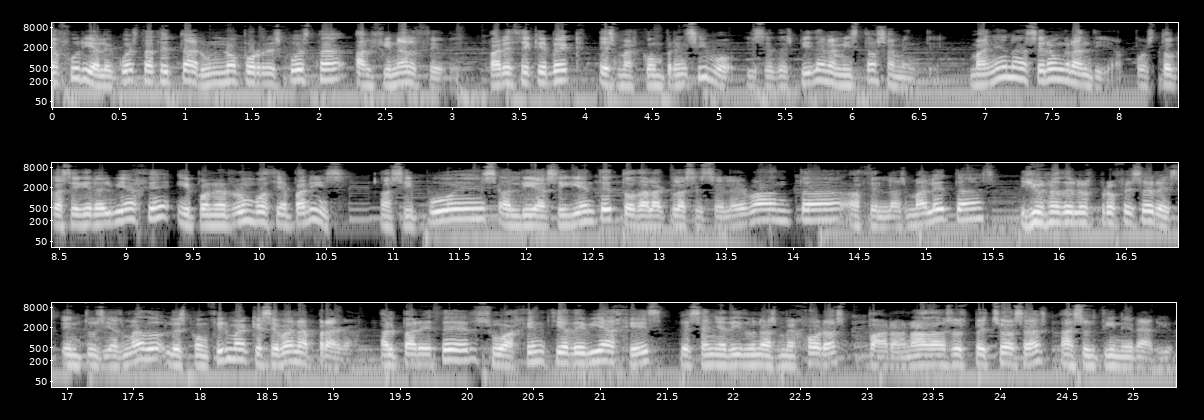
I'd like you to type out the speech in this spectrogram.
a Furia le cuesta aceptar un no por respuesta, al final cede. Parece que Beck es más comprensivo y se despiden amistosamente. Mañana será un gran día, pues toca seguir el viaje y poner rumbo hacia París. Así pues, al día siguiente toda la clase se levanta, hacen las maletas y uno de los profesores, entusiasmado, les confirma que se van a Praga. Al parecer, su agencia de viajes les ha añadido unas mejoras, para nada sospechosas, a su itinerario.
